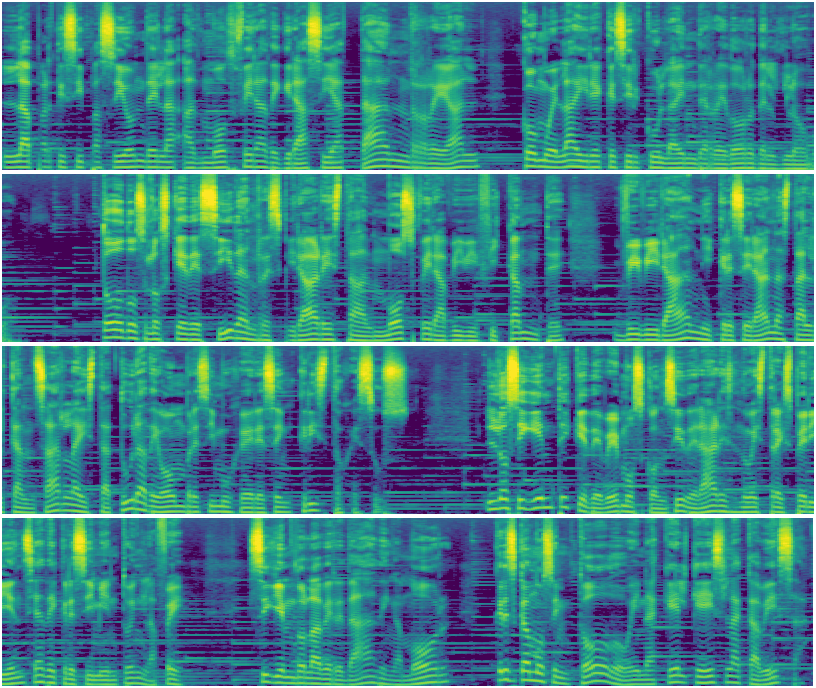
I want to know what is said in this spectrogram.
la participación de la atmósfera de gracia tan real como el aire que circula en derredor del globo. Todos los que decidan respirar esta atmósfera vivificante vivirán y crecerán hasta alcanzar la estatura de hombres y mujeres en Cristo Jesús. Lo siguiente que debemos considerar es nuestra experiencia de crecimiento en la fe. Siguiendo la verdad en amor, crezcamos en todo en aquel que es la cabeza,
